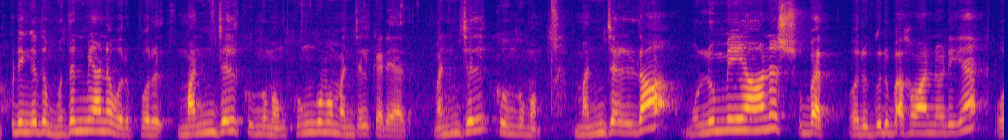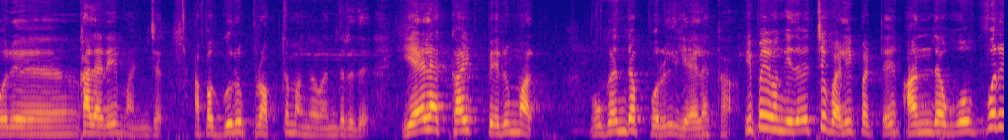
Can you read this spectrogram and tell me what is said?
அப்படிங்கிறது முதன்மையான ஒரு பொருள். மஞ்சள் குங்குமம். குங்குமம் மஞ்சள் கிடையாது. மஞ்சள் குங்குமம். மஞ்சள் தான் முழுமையான சுபர். ஒரு குரு பகவானுடைய ஒரு கலரே மஞ்சள். அப்போ குரு பிராப்தம் அங்கே வந்துடுது ஏலக்காய் பெருமாள். உகந்த பொருள் ஏலக்காய். இப்போ இவங்க இதை வச்சு வழிபட்டு அந்த ஒவ்வொரு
